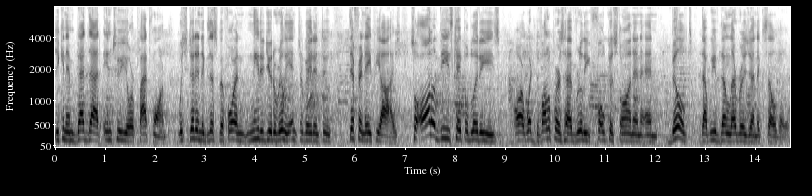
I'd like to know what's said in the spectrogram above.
you can embed that into your platform, which didn't exist before and needed you to really integrate into different APIs. So all of these capabilities are what developers have really focused on and, and built that we've done leverage and excelled at.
